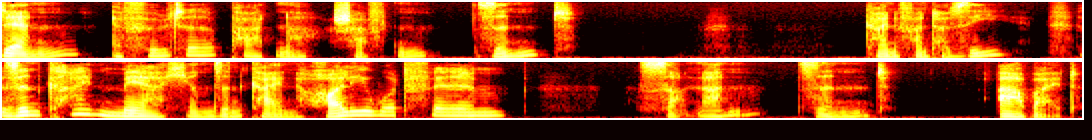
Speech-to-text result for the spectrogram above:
Denn erfüllte Partnerschaften sind keine Fantasie, sind kein Märchen, sind kein Hollywood-Film, sondern sind Arbeit.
